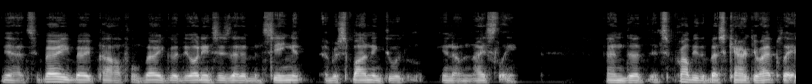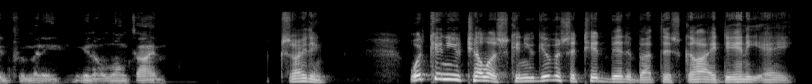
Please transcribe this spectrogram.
Yeah, it's very, very powerful, very good. The audiences that have been seeing it and responding to it, you know, nicely. And uh, it's probably the best character I played for many, you know, long time. Exciting. What can you tell us? Can you give us a tidbit about this guy, Danny A?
